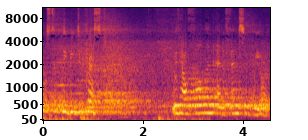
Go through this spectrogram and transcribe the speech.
will simply be depressed with how fallen and offensive we are.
